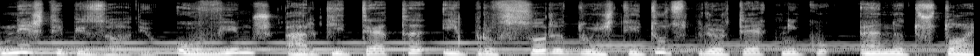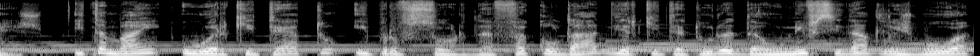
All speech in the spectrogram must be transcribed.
Neste episódio, ouvimos a arquiteta e professora do Instituto Superior Técnico Ana Tostões e também o arquiteto e professor da Faculdade de Arquitetura da Universidade de Lisboa,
